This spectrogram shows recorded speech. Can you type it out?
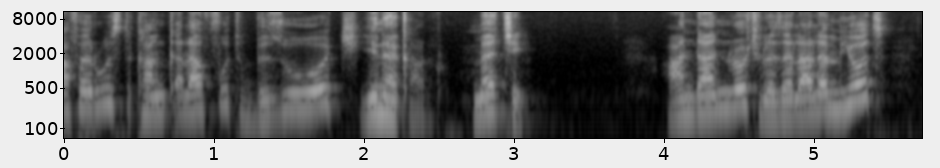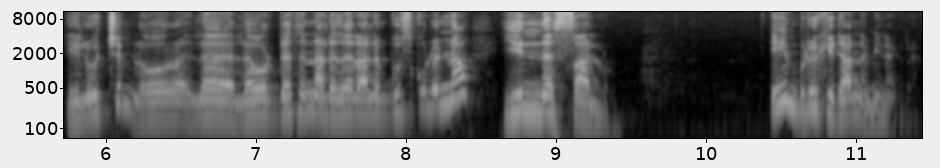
አፈር ውስጥ ካንቀላፉት ብዙዎች ይነቃሉ። መቼ? አንዳንዶች ለዘላለም ህይወት ሌሎችም ለውርደትና ለዘላለም ጉስቁልና ይነሳሉ። ይህም ብሉይ ኪዳን ነው የሚነግረን።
